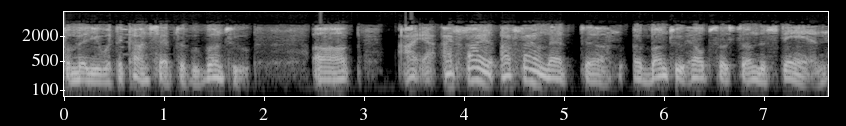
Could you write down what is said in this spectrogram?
familiar with the concept of Ubuntu. Uh, I, I find I found that Ubuntu helps us to understand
